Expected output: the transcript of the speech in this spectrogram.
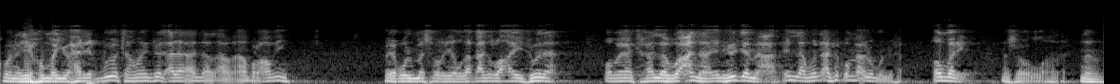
كون يهم من يحرق بيوتهم يدل على أن الأمر عظيم. ويقول مسعود رضي الله قد رأيتنا وما يتخلف عنها. يعني في الجماعة إلا منافق معلوم النفاق أو مريض. نسأل الله هذا نعم.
